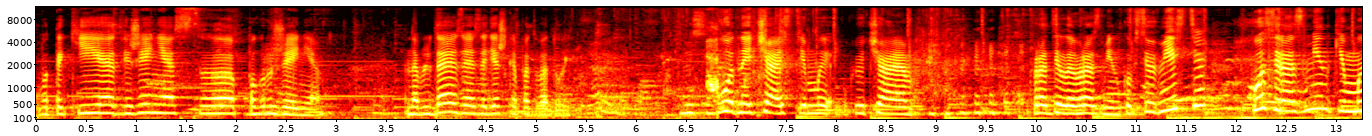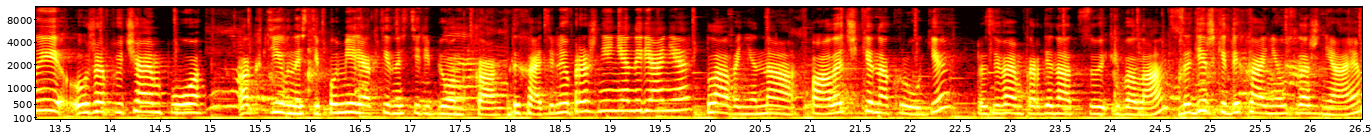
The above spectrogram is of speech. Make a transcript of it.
вот такие движения с погружением, наблюдая за задержкой под водой. В водной части мы включаем, проделаем разминку все вместе. После разминки мы уже включаем по активности, по мере активности ребенка дыхательные упражнения ныряния, плавание на палочке, на круге. Развиваем координацию и баланс. Задержки дыхания усложняем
